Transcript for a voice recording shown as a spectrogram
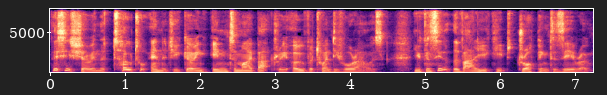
This is showing the total energy going into my battery over 24 hours. You can see that the value keeps dropping to zero.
